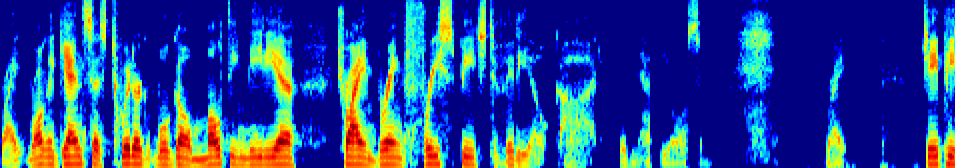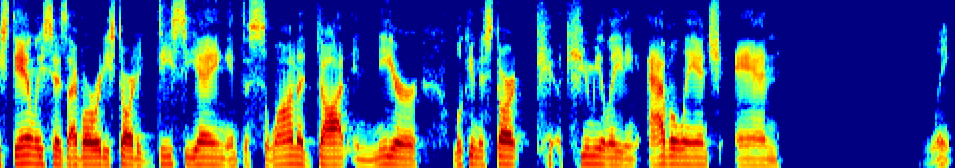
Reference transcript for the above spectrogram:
right? Wrong again says Twitter will go multimedia, try and bring free speech to video. God, wouldn't that be awesome? Right. JP Stanley says, I've already started DCAing into Solana, DOT, and Near, looking to start accumulating Avalanche and Link.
